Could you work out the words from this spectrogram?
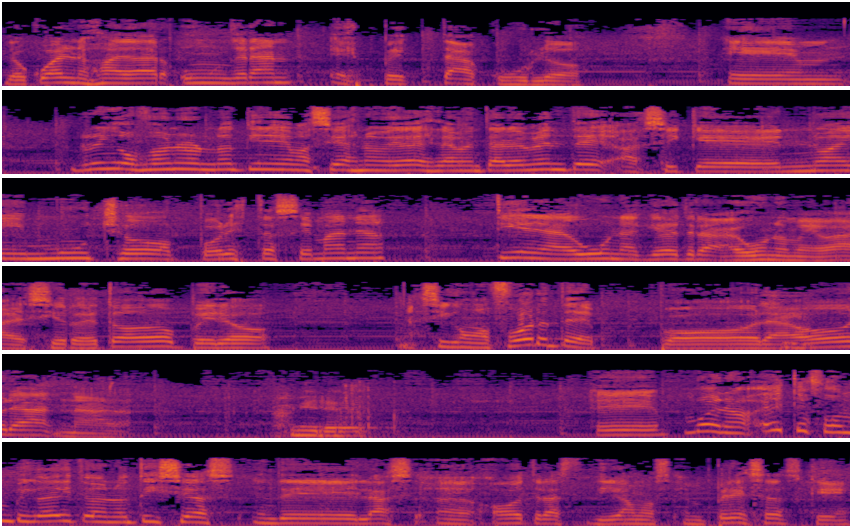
Lo cual nos va a dar un gran espectáculo. Eh, Ring of Honor no tiene demasiadas novedades lamentablemente, así que no hay mucho por esta semana. Tiene alguna que otra, alguno me va a decir de todo, pero así como fuerte, por ahora nada. Mire. Eh, bueno, este fue un picadito de noticias de las eh, otras, digamos, empresas que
